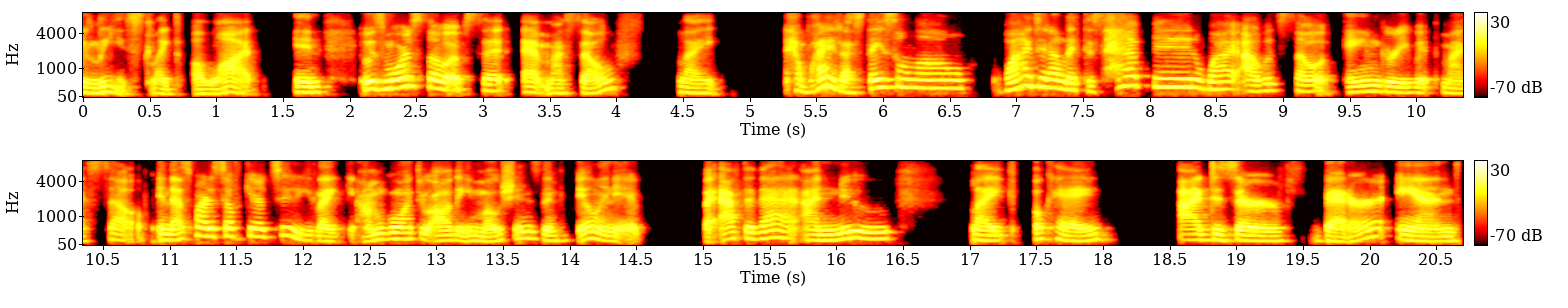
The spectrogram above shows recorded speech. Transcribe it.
released like a lot. And it was more so upset at myself, like, why did I stay so long? Why did I let this happen? Why I was so angry with myself. And that's part of self care too. Like, I'm going through all the emotions and feeling it. But after that, I knew like, okay, I deserve better and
